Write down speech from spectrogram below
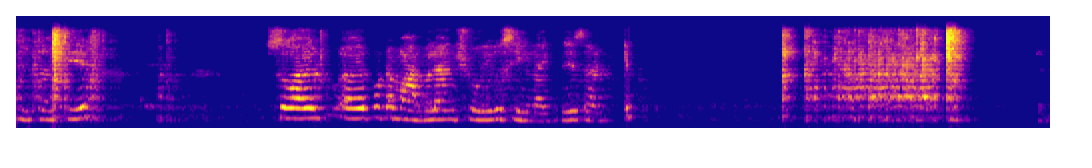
you can see it. So I'll, I'll put a marble and show you. See like this. I'll. It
